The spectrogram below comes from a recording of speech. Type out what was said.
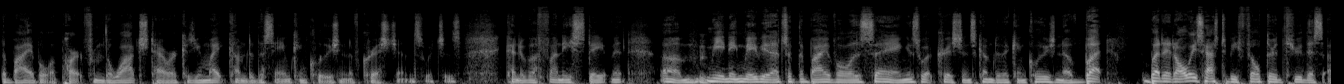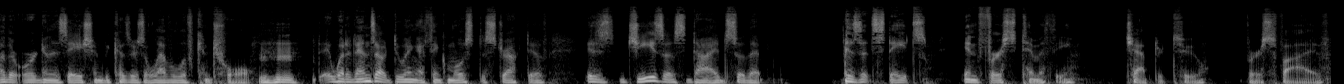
the Bible apart from the Watchtower because you might come to the same conclusion of Christians, which is kind of a funny statement, um, meaning maybe that's what the Bible is saying is what Christians come to the conclusion of, but. But it always has to be filtered through this other organization because there's a level of control. Mm-hmm. What it ends out doing, I think, most destructive is Jesus died so that, as it states, in 1 Timothy chapter 2 verse 5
